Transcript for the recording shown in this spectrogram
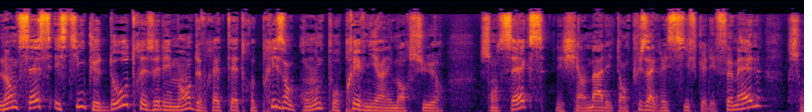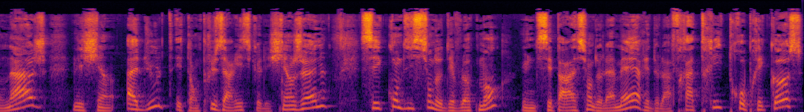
l'ANSES estime que d'autres éléments devraient être pris en compte pour prévenir les morsures son sexe, les chiens mâles étant plus agressifs que les femelles, son âge, les chiens adultes étant plus à risque que les chiens jeunes, ses conditions de développement, une séparation de la mère et de la fratrie trop précoce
